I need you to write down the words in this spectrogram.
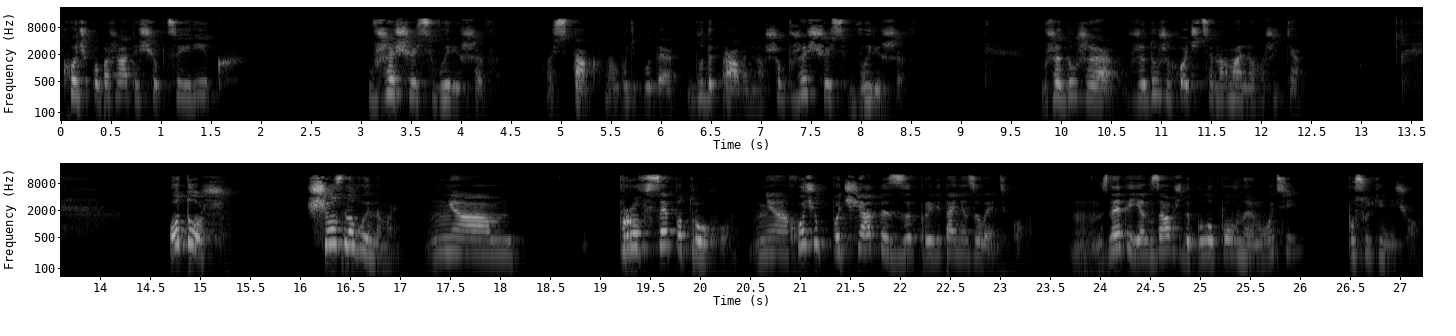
Хочу побажати, щоб цей рік вже щось вирішив. Ось так, мабуть, буде, буде правильно, щоб вже щось вирішив. Вже дуже, вже дуже хочеться нормального життя. Отож, що з новинами? Про все потроху. Хочу почати з привітання Зеленського. Знаєте, як завжди, було повно емоцій, по суті, нічого.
